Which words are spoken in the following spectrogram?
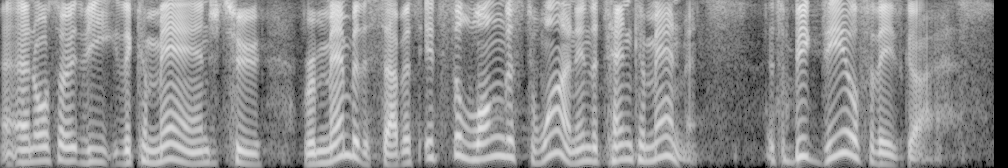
And also the, the command to remember the Sabbath, it's the longest one in the Ten Commandments. It's a big deal for these guys.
